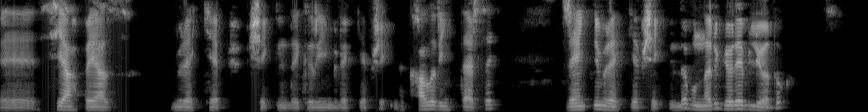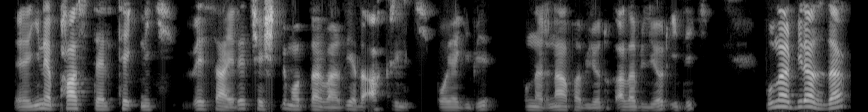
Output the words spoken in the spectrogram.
e, siyah beyaz mürekkep şeklinde, gri mürekkep şeklinde. Color ink dersek renkli mürekkep şeklinde bunları görebiliyorduk. E, yine pastel, teknik vesaire çeşitli modlar vardı ya da akrilik boya gibi bunları ne yapabiliyorduk? Alabiliyor idik. Bunlar biraz da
